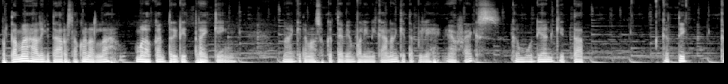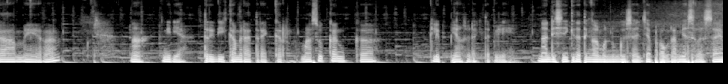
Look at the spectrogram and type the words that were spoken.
Pertama hal yang kita harus lakukan adalah melakukan 3D tracking. Nah, kita masuk ke tab yang paling di kanan, kita pilih FX, kemudian kita ketik kamera. Nah, ini dia 3D camera tracker. Masukkan ke klip yang sudah kita pilih. Nah, di sini kita tinggal menunggu saja programnya selesai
